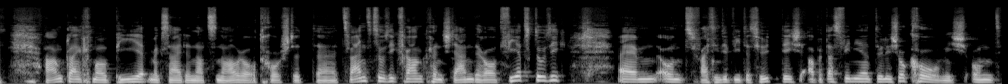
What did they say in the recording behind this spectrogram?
handgleich mal Pi, hat man gesagt, der Nationalrat kostet äh, 20'000 Franken, ein Ständerat 40'000. Ähm, und ich weiß nicht, wie das heute ist, aber das finde ich natürlich schon komisch. Und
